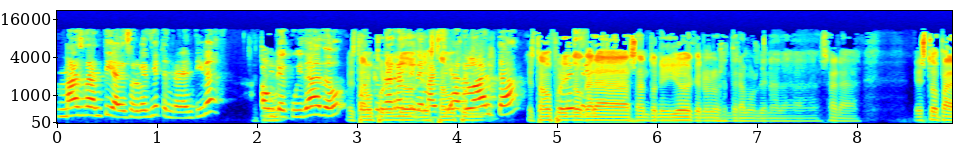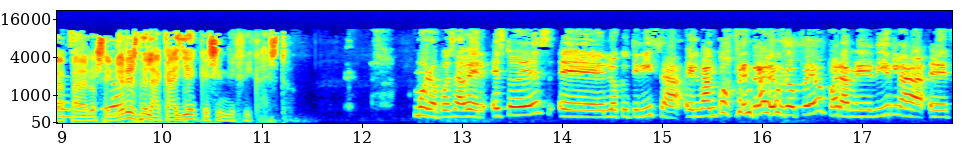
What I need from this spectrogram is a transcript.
más garantía de solvencia tendrá la entidad. Aunque cuidado, Estamos porque una poniendo, ratio estamos demasiado poniendo- alta estamos poniendo ser- caras Antonio y yo de que no nos enteramos de nada, Sara. Esto para, ¿En para los señores de la calle, ¿qué significa esto? Bueno, pues a ver, esto es eh, lo que utiliza el Banco Central Europeo para medir la eh,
